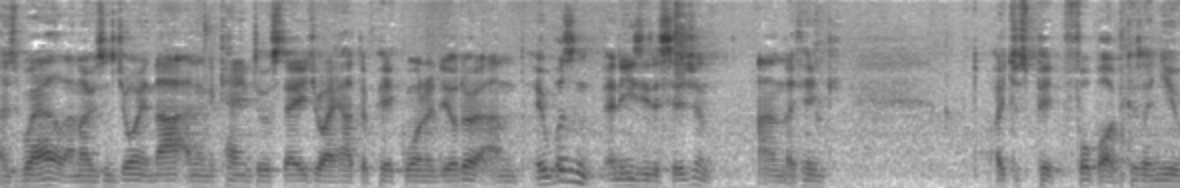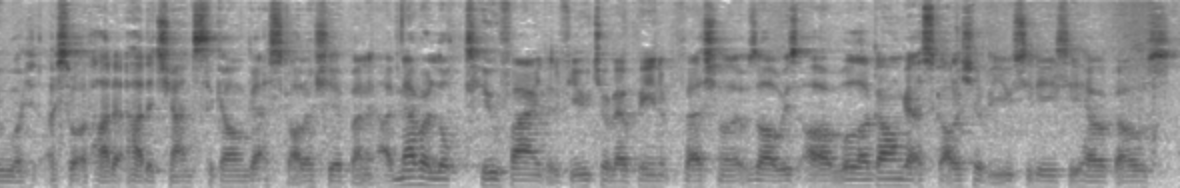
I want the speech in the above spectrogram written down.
as well, and I was enjoying that. And then it came to a stage where I had to pick one or the other, and it wasn't an easy decision. And I think I just picked football because I knew I, I, sort of had a, had a chance to go and get a scholarship, and I've never looked too far into the future about being a professional. It was always, oh well, I'll go and get a scholarship at UCD, see how it goes.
